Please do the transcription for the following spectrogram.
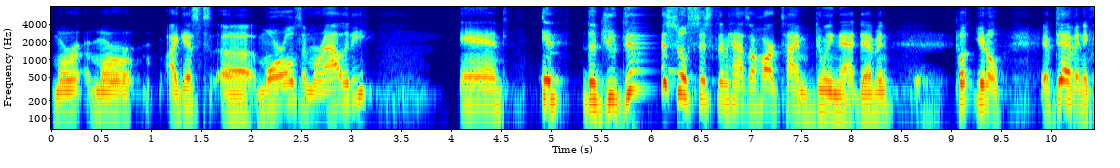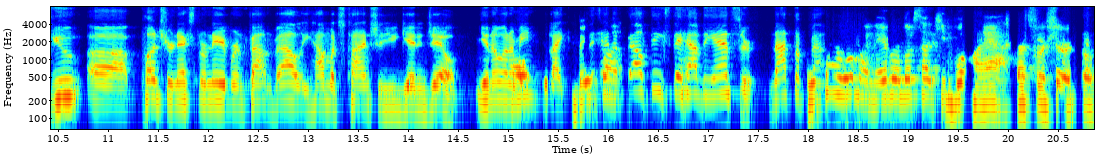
more, more, I guess, uh, morals and morality, and it the judicial system has a hard time doing that. Devin, put you know if Devin, if you uh, punch your next door neighbor in Fountain Valley, how much time should you get in jail? You know what I mean? Like the based on- NFL thinks they have the answer, not the. Fa- I what my neighbor looks like, he'd whoop my ass. That's for sure. So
